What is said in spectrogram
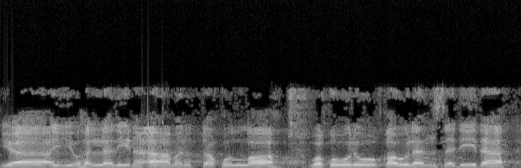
يا أيها الذين آمنوا اتقوا الله وقولوا قولا سديدا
